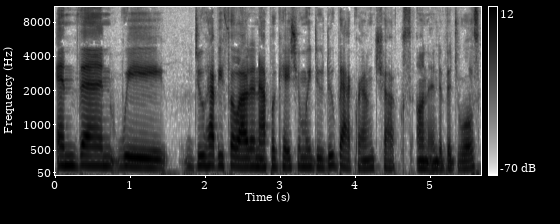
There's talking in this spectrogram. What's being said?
and then we do have you fill out an application. We do do background checks on individuals.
